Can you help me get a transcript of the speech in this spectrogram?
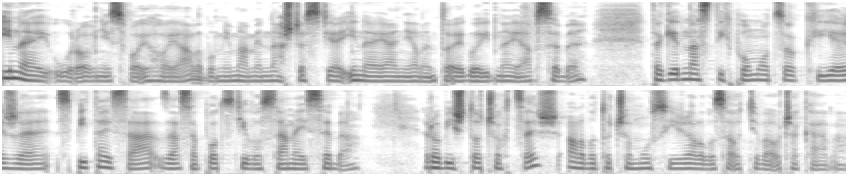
inej úrovni svojho ja, lebo my máme našťastie aj iné ja, nielen to egoidné ja v sebe, tak jedna z tých pomôcok je, že spýtaj sa za sa poctivo samej seba. Robíš to, čo chceš, alebo to, čo musíš, alebo sa od teba očakáva.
